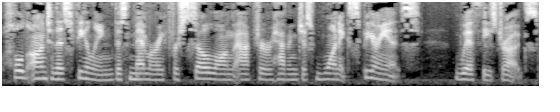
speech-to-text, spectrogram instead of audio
hold on to this feeling, this memory for so long after having just one experience with these drugs.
